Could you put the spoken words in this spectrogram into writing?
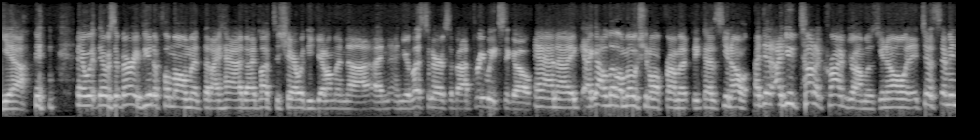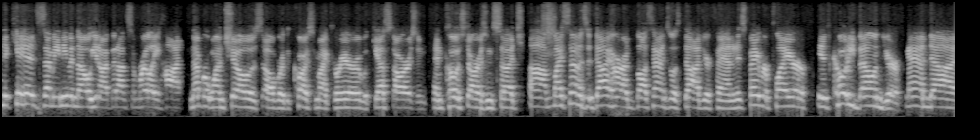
Yeah, there, there was a very beautiful moment that I had. I'd love to share with you, gentlemen, uh, and, and your listeners about three weeks ago, and I, I got a little emotional from it because you know I did I do a ton of crime dramas, you know, and it just I mean the kids. I mean even though you know I've been on some really hot number one shows over the course of my career with guest stars and, and co-stars and such. Um, my son is a diehard Los Angeles Dodger fan, and his favorite player is Cody Bellinger, and uh,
